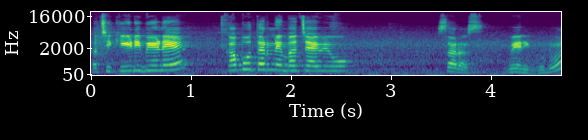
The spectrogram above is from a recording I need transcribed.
પછી કીડીબેને કબૂતરને બચાવ્યું. સરસ. વેરી ગુડ હો.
